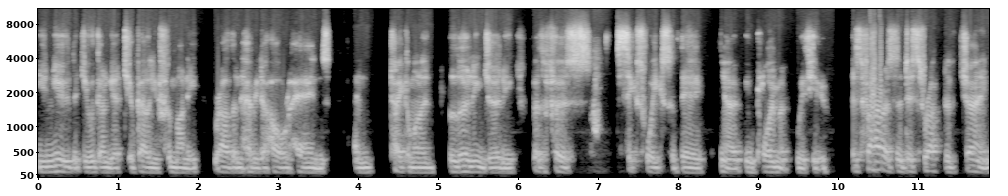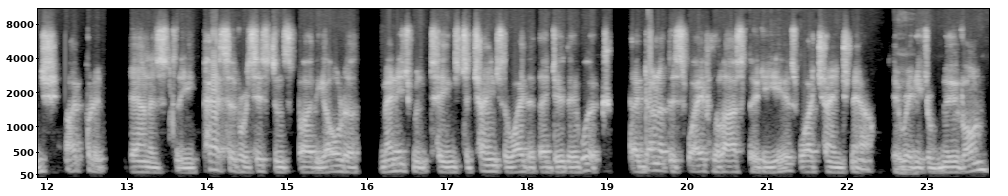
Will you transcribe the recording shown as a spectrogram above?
you knew that you were going to get your value for money rather than having to hold hands and take them on a learning journey for the first six weeks of their you know employment with you. As far as the disruptive change, I put it down as the passive resistance by the older management teams to change the way that they do their work. They've done it this way for the last 30 years. Why change now? They're mm. ready to move on.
